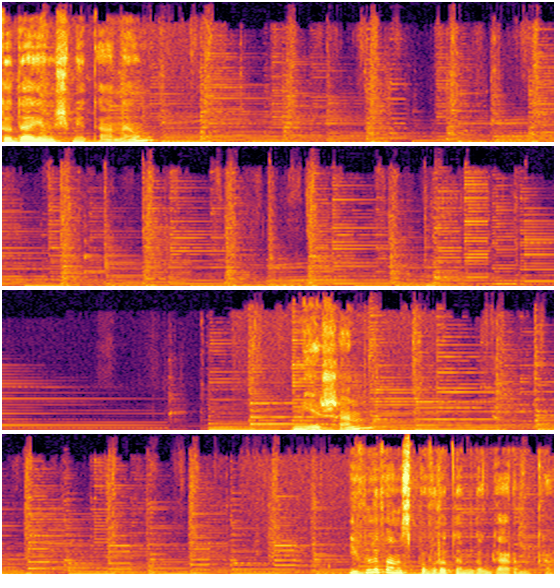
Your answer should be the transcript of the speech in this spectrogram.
Dodaję śmietanę. Mieszam. I wlewam z powrotem do garnka.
